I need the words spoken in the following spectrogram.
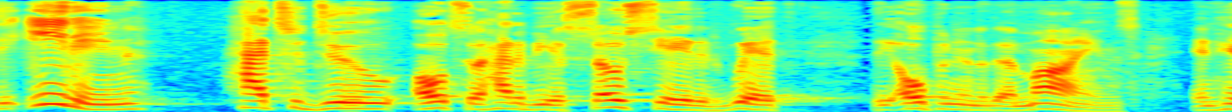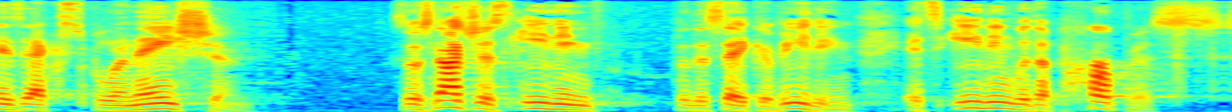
the eating had to do also had to be associated with the opening of their minds and his explanation. So it's not just eating for the sake of eating, it's eating with a purpose.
